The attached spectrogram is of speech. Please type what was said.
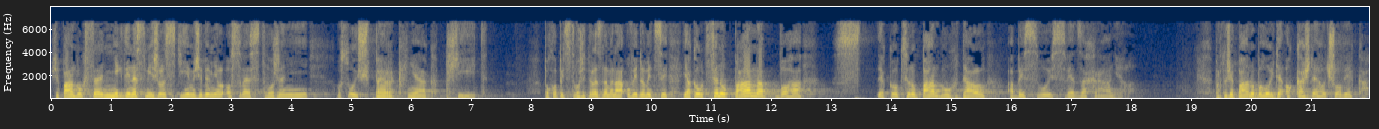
že pán Bůh se nikdy nesmířil s tím, že by měl o své stvoření, o svůj šperk nějak přijít. Pochopit stvořitele znamená uvědomit si, jakou cenu pána Boha, jakou cenu pán Bůh dal, aby svůj svět zachránil. Protože pánu Bohu jde o každého člověka,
